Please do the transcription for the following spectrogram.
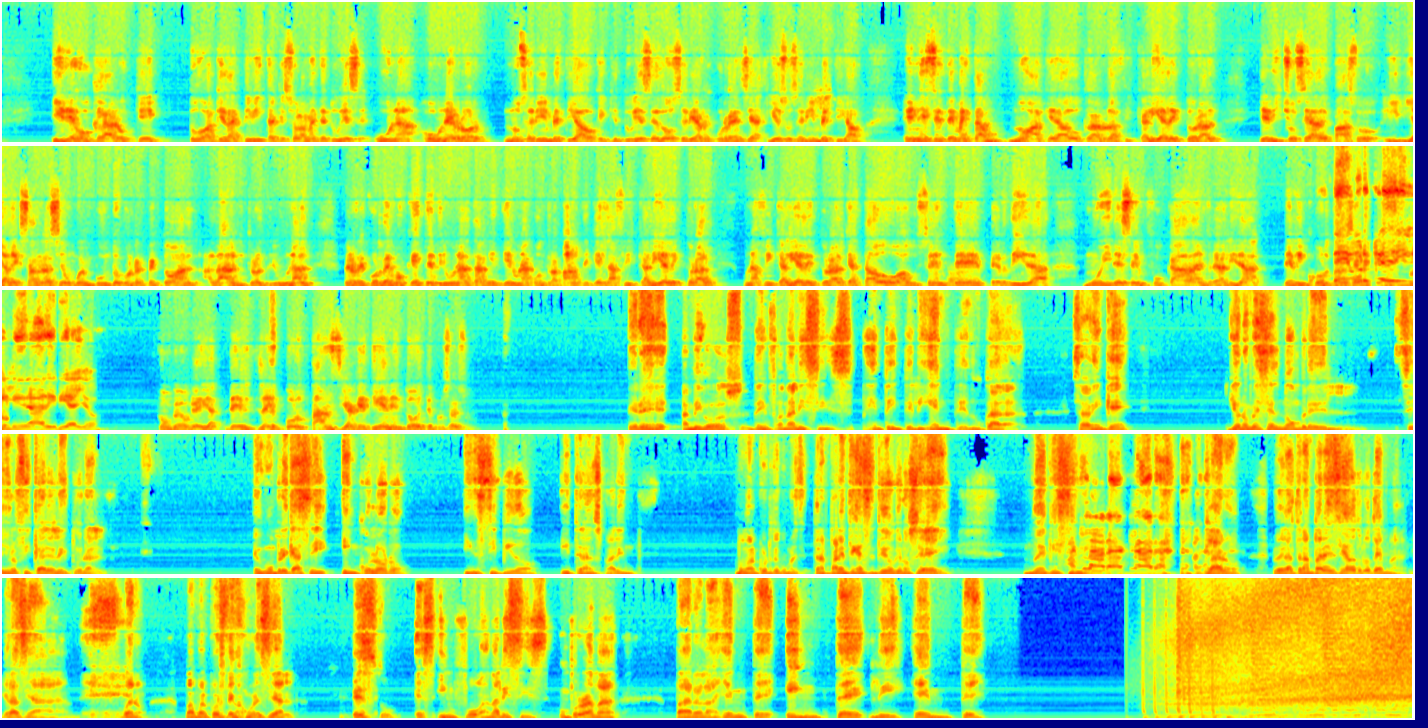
y dejó claro que todo aquel activista que solamente tuviese una o un error no sería investigado, que quien tuviese dos sería recurrencia y eso sería investigado. En ese tema estamos. No ha quedado claro la Fiscalía Electoral, que dicho sea de paso, y, Alexandra hacía un buen punto con respecto al, al árbitro, al tribunal, pero recordemos que este tribunal también tiene una contraparte, que es la Fiscalía Electoral una fiscalía electoral que ha estado ausente, perdida, muy desenfocada en realidad de la importancia. Peor credibilidad, diría yo. Con peor credibilidad, de la importancia que tiene en todo este proceso. Mire, amigos de Infoanálisis, gente inteligente, educada, ¿saben qué? Yo no me sé el nombre del señor fiscal electoral. Es un hombre casi incoloro, insípido y transparente vamos al corte comercial. Transparente en el sentido que no se ve, no es visible. Aclara, aclara. Ah, claro. Lo de la transparencia es otro tema. Gracias. Eh, bueno, vamos al corte comercial. Esto es Infoanálisis, un programa para la gente inteligente.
